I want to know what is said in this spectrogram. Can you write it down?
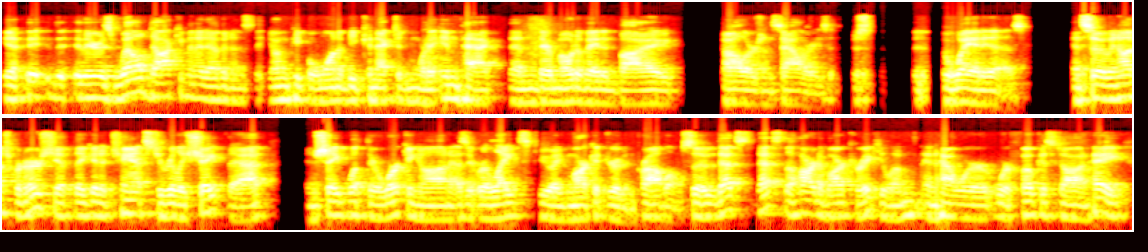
you know, it, there is well documented evidence that young people want to be connected more to impact than they're motivated by dollars and salaries. It's just the, the way it is. And so in entrepreneurship, they get a chance to really shape that and shape what they're working on as it relates to a market driven problem. So that's that's the heart of our curriculum and how we're we're focused on, hey,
